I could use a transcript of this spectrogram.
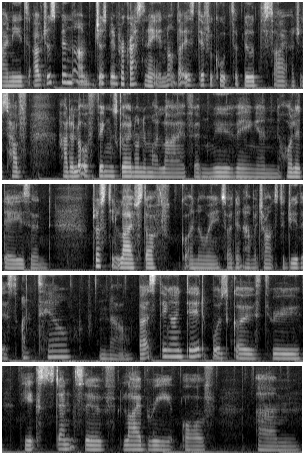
I need I've just been I've just been procrastinating. Not that it's difficult to build the site I just have had a lot of things going on in my life and moving and holidays and just life stuff got in the way so I didn't have a chance to do this until now. First thing I did was go through the extensive library of um,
